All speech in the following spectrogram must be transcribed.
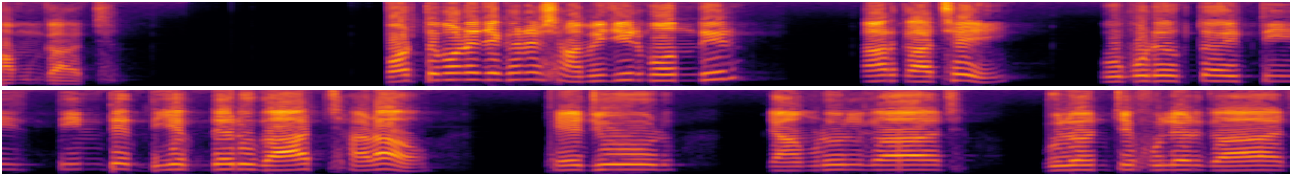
আম গাছ। বর্তমানে যেখানে স্বামীজির মন্দির, তার কাছেই উপরোক্ত এই তিনটে দেবদেরু গাছ ছাড়াও খেজুর, জামরুল গাছ, গুলঞ্চি ফুলের গাছ,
